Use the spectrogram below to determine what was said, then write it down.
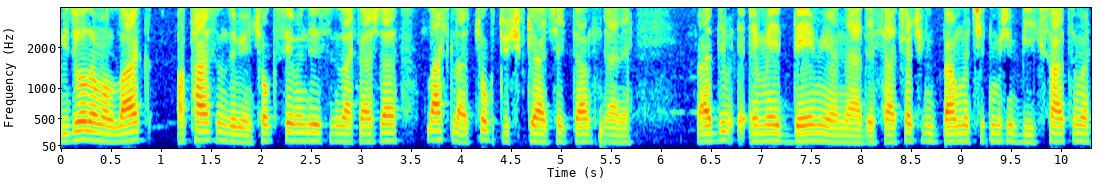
videolama like atarsınız da beni çok sevindirirsiniz arkadaşlar. Like'lar çok düşük gerçekten yani verdiğim e, emeğe değmiyor neredeyse arkadaşlar. Çünkü ben bunu çekmek için 1-2 saatimi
